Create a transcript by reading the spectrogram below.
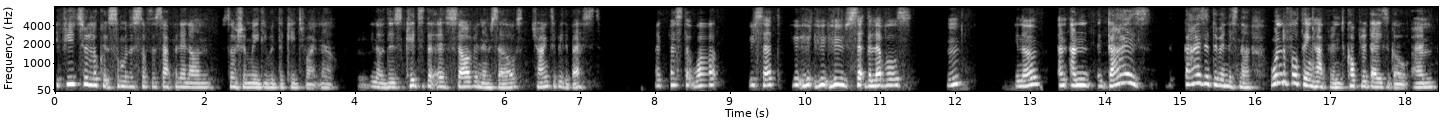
if you to look at some of the stuff that's happening on social media with the kids right now, Mm. you know, there's kids that are starving themselves trying to be the best. Like best at what? Who said? Who who who- set the levels? Hmm? You know, and and guys, guys are doing this now. Wonderful thing happened a couple of days ago. Um,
